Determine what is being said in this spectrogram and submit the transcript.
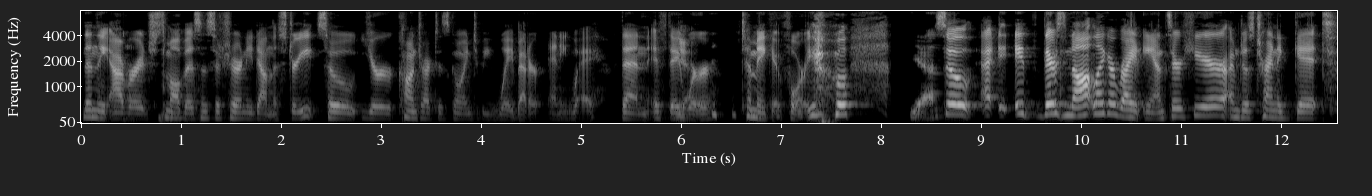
than the average small mm-hmm. business attorney down the street. So your contract is going to be way better anyway than if they yeah. were to make it for you. yeah. So it, it, there's not like a right answer here. I'm just trying to get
